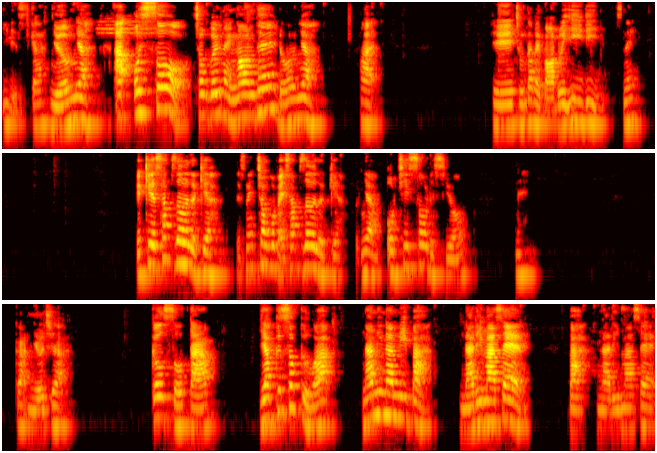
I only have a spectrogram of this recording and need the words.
Ideska nhớ không nha à ôi xô, trông cái này ngon thế, đúng không nha vậy thì chúng ta phải bỏ đuôi y đi cái kia sắp rơi rồi kìa. Trông có vẻ sắp rơi rồi kìa. Đúng nhỉ? Ochiso được xíu. Đấy. các bạn nhớ chưa ạ? Câu số 8 yakusoku wa nani nani ba narimasen. Ba narimasen.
